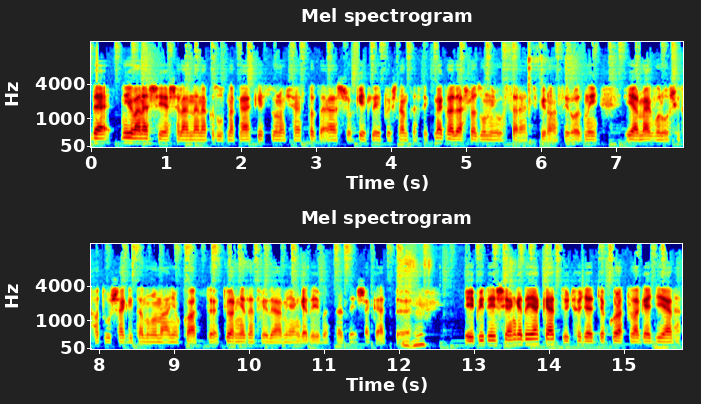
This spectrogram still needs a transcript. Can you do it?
De nyilván esélyese lenne ennek az útnak elkészülni, hogyha ezt az első két lépést nem teszik meg. Ráadásul az Unió szeret finanszírozni ilyen megvalósíthatósági tanulmányokat, környezetvédelmi engedélybeszerzéseket, Uh-huh. Építési engedélyeket, úgyhogy egy gyakorlatilag egy ilyen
